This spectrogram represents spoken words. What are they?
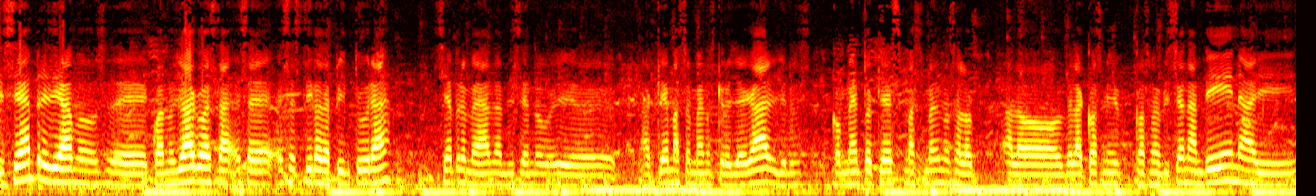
y siempre digamos eh, cuando yo hago esta, ese, ese estilo de pintura siempre me andan diciendo eh, a qué más o menos quiero llegar yo les comento que es más o menos a lo, a lo de la cosmi, cosmovisión andina y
